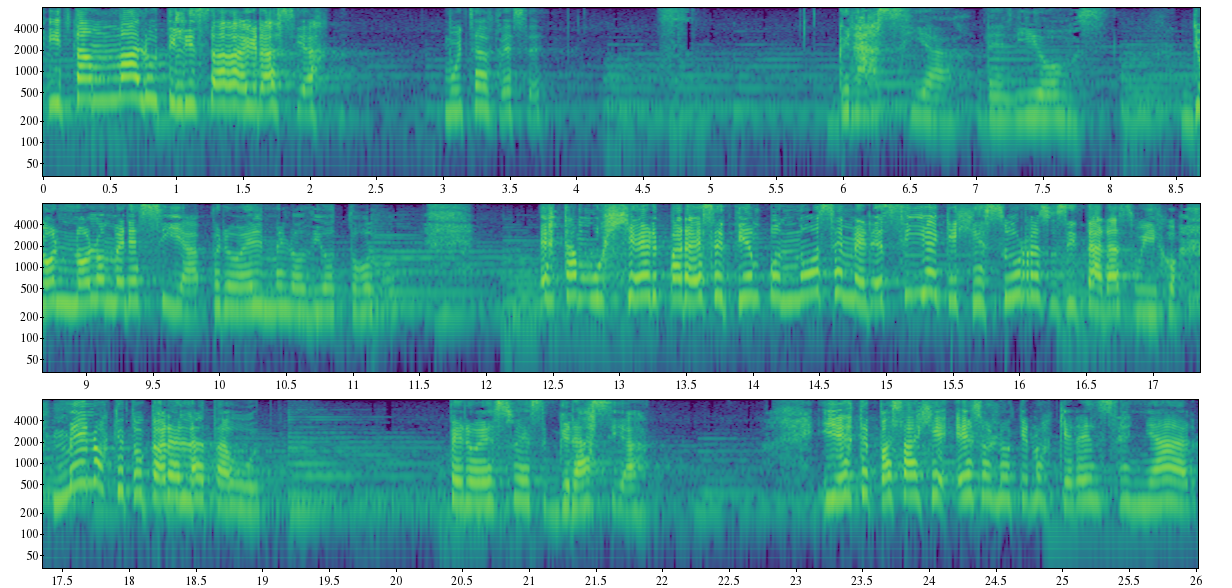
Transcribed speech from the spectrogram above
y tan mal utilizada gracia muchas veces. Gracia de Dios. Yo no lo merecía, pero Él me lo dio todo. Esta mujer para ese tiempo no se merecía que Jesús resucitara a su hijo, menos que tocara el ataúd. Pero eso es gracia. Y este pasaje eso es lo que nos quiere enseñar,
